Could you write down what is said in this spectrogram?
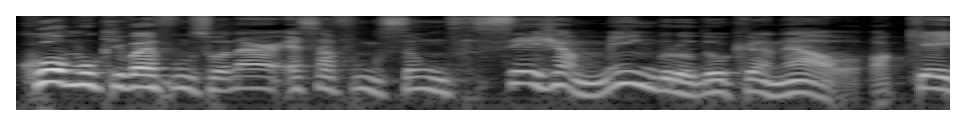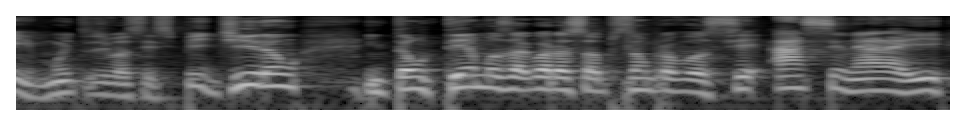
como que vai funcionar essa função seja membro do canal, ok? Muitos de vocês pediram, então temos agora essa opção para você assinar aí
